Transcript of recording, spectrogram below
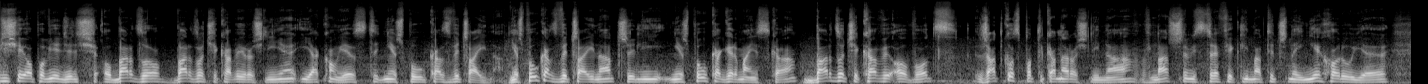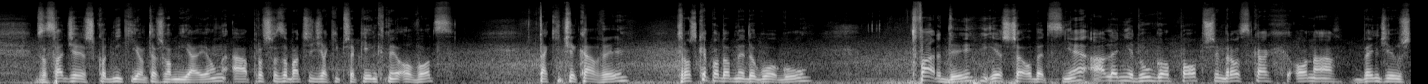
dzisiaj opowiedzieć o bardzo, bardzo ciekawej roślinie, jaką jest nieszpółka zwyczajna. Nieszpółka zwyczajna, czyli nieszpółka germańska, bardzo ciekawy owoc, rzadko spotykana roślina, w naszej strefie klimatycznej nie choruje, w zasadzie szkodniki ją też omijają, a proszę zobaczyć jaki przepiękny owoc, taki ciekawy, troszkę podobny do głogu, twardy jeszcze obecnie, ale niedługo po przymrozkach ona będzie już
